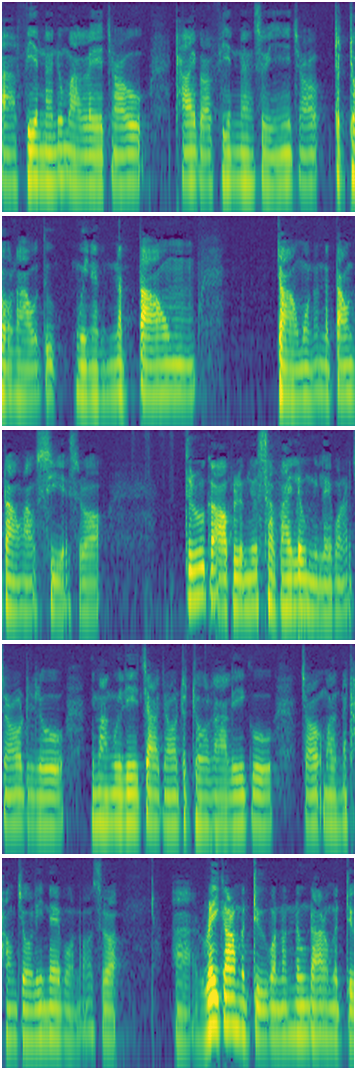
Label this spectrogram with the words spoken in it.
အာဗီယက်နမ်တို့မှာလည်းကျွန်တော်တို့ထားလိုက်ပါဗီယက်နမ်ဆိုရင်ကျွန်တော်တို့ဒေါ်လာကိုသူငွေနဲ့ဆို2000တောင်ပေါ့နော်2000တောင်လောက်ရှိရဆိုတော့သူတို့ကဘယ်လိုမျိုး survive လုပ်နေလဲပေါ့နော်ကျွန်တော်တို့ဒီလို မြန်မာငွေလေးကြာကျွန်တော်ဒေါ်လာလေးကိုကျွန်တော်ဥမာ2000ကျော်လေးနဲ့ပေါ့နော်ဆိုတော့အာ rate ကတော့မတူပေါ့နော်နှုန်းတာတော့မတူ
